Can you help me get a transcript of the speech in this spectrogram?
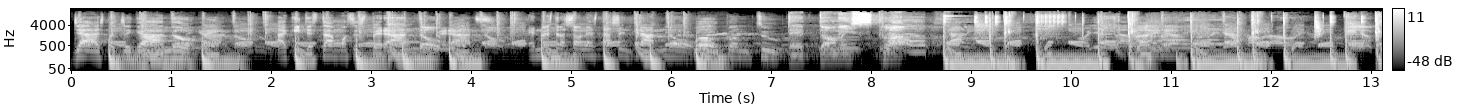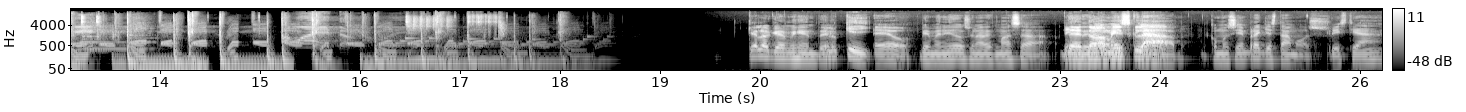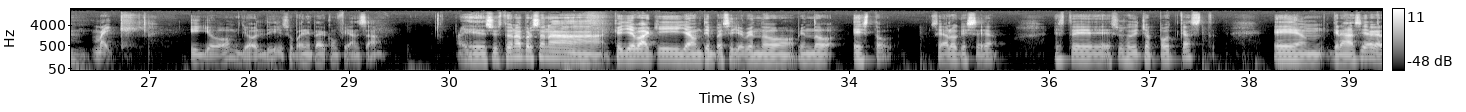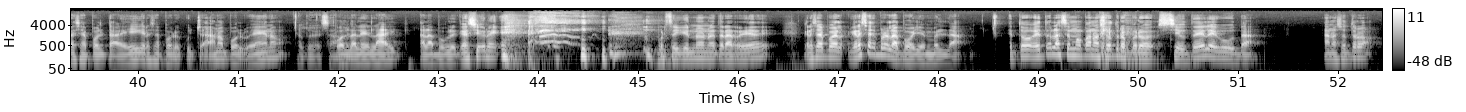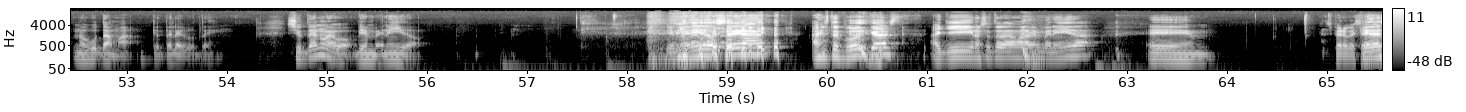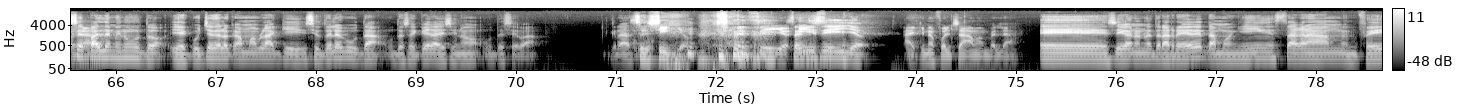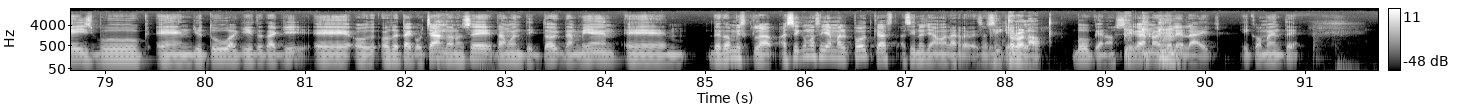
Ya estás llegando. Aquí te estamos esperando. En nuestra zona estás entrando. Welcome to The Dummies Club. ¿Qué es lo que es, mi gente? Eo. Bienvenidos una vez más a The Dummies Club. Como siempre, aquí estamos. Cristian. Mike. Y yo, Jordi, su panita de confianza. Eh, si usted es una persona que lleva aquí ya un tiempecillo viendo, viendo esto, sea lo que sea, este dicho podcast, eh, gracias, gracias por estar ahí, gracias por escucharnos, por vernos, por darle like a las publicaciones, por seguirnos en nuestras redes. Gracias por, gracias por el apoyo, en verdad. Esto, esto lo hacemos para nosotros, pero si a usted le gusta, a nosotros nos gusta más que a usted le guste. Si usted es nuevo, bienvenido. Bienvenidos sean a este podcast. Aquí nosotros damos la bienvenida. Eh, Espero que sea. quédese de un par de minutos y escuche de lo que vamos a hablar aquí. Si a usted le gusta, usted se queda y si no, usted se va. Gracias. Sencillo. Sencillo. Sencillo. easy. Aquí nos forzamos, en verdad. Eh, síganos en nuestras redes. Estamos en Instagram, en Facebook, en YouTube. Aquí usted está aquí. Eh, o, o usted está escuchando, no sé. Estamos en TikTok también. Eh, The Dummies Club. Así como se llama el podcast, así nos llaman las redes. Así En que todos lados. Búsquenos, síganos denle like y comente.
